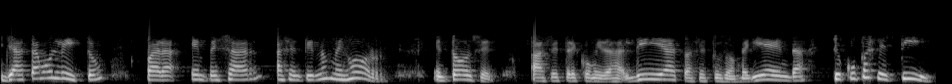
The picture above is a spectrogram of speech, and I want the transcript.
ya estamos listos para empezar a sentirnos mejor. Entonces, haces tres comidas al día, tú haces tus dos meriendas, te ocupas de ti.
